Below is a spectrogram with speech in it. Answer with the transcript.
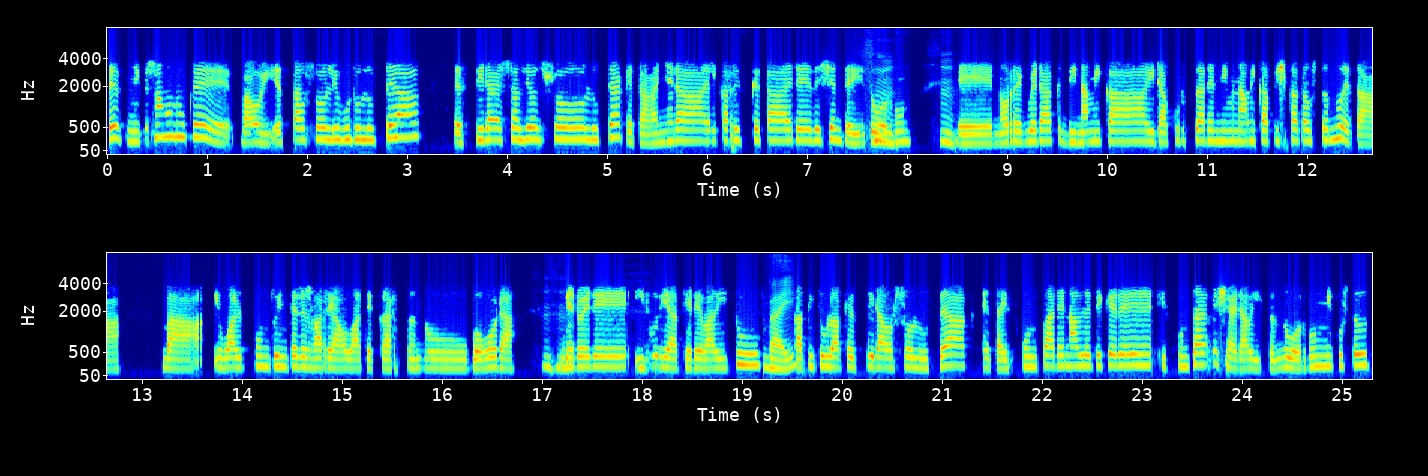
Ez, nik esango nuke, ba, oi, ez da oso liburu luzea, ez dira esaldi oso luzeak, eta gainera elkarrizketa ere desente ditu, Hmm. orduan, Hmm. e, norrek berak dinamika, irakurtzaren dinamika pixkata usten du, eta ba, igual puntu interesgarriago batek hartzen du gogora. Mhm. Gero ere irudiak ere baditu, Bai. kapituluak ez dira oso luzeak, eta hizkuntzaren aldetik ere hizkuntza erabiltzen du. Orduan nik uste dut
